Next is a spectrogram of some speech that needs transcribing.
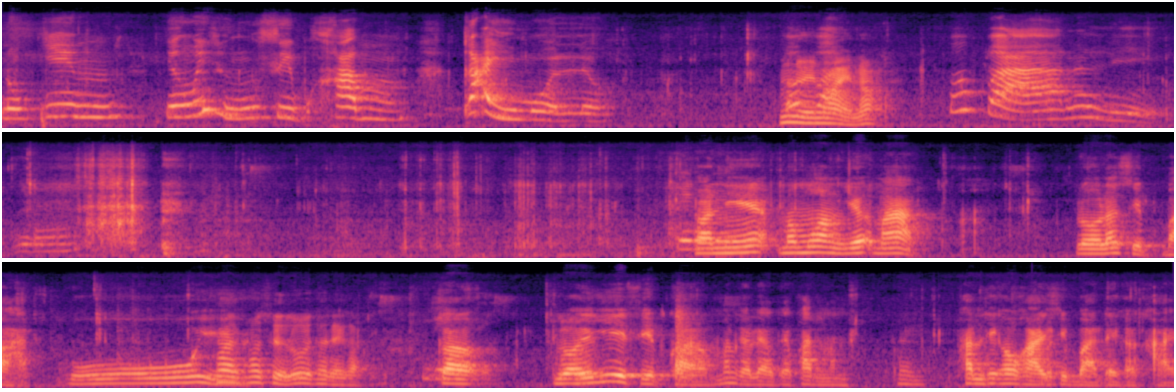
หนูกินยังไม่ถึงสิบคำใกล้หมดเลยมันหน่อยๆเนาะป้าป๋านั่นดิกินกิตอนนี้มะม่วงเยอะมาก โลละสิบบาทโอ้ยพ่อพ่อซื้อโลเท่าไหร่ก่อนก็ โลละยี่สิบกว่ามันก็แล้วแต่พันธุ์มันอพันธุ์ที่เขาขายสิบบาทได้ก็ขาย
